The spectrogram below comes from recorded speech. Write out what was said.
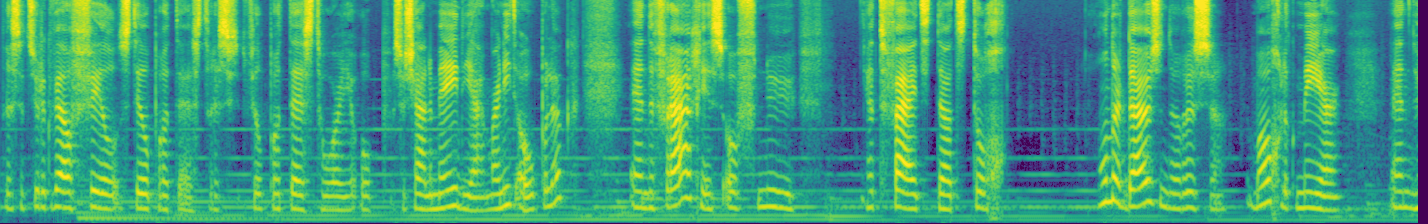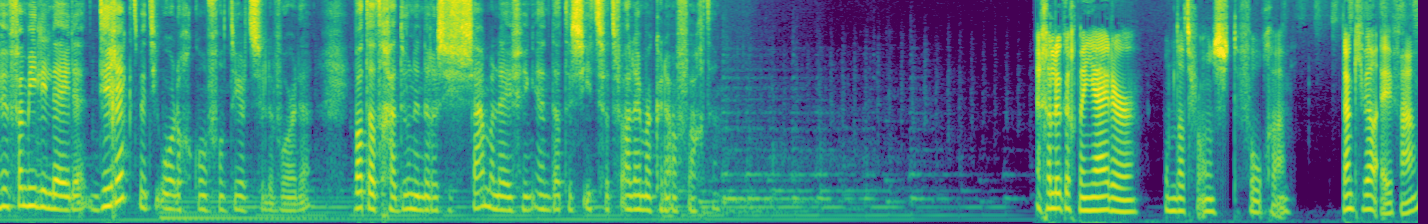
Er is natuurlijk wel veel stil protest. Er is veel protest, hoor je op sociale media, maar niet openlijk. En de vraag is of nu het feit dat toch honderdduizenden Russen, mogelijk meer, en hun familieleden direct met die oorlog geconfronteerd zullen worden. Wat dat gaat doen in de Russische samenleving. En dat is iets wat we alleen maar kunnen afwachten. En gelukkig ben jij er om dat voor ons te volgen. Dankjewel, Eva.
